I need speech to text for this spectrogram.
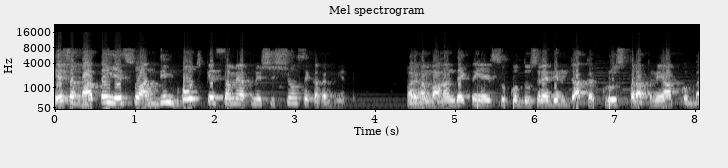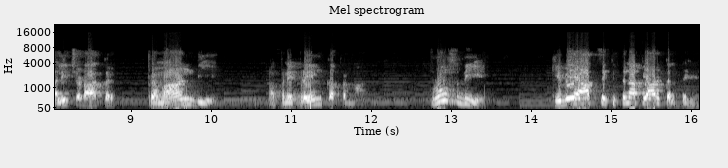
ये सब बातें यीशु अंतिम भोज के समय अपने शिष्यों से कह दिए थे। और हम वाहन देखते हैं, यीशु को दूसरे दिन जाकर क्रूस पर अपने आप को बलि चढ़ाकर प्रमाण दिए, अपने प्रेम का प्रमाण, प्रूफ दिए कि वे आपसे कितना प्यार करते हैं।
